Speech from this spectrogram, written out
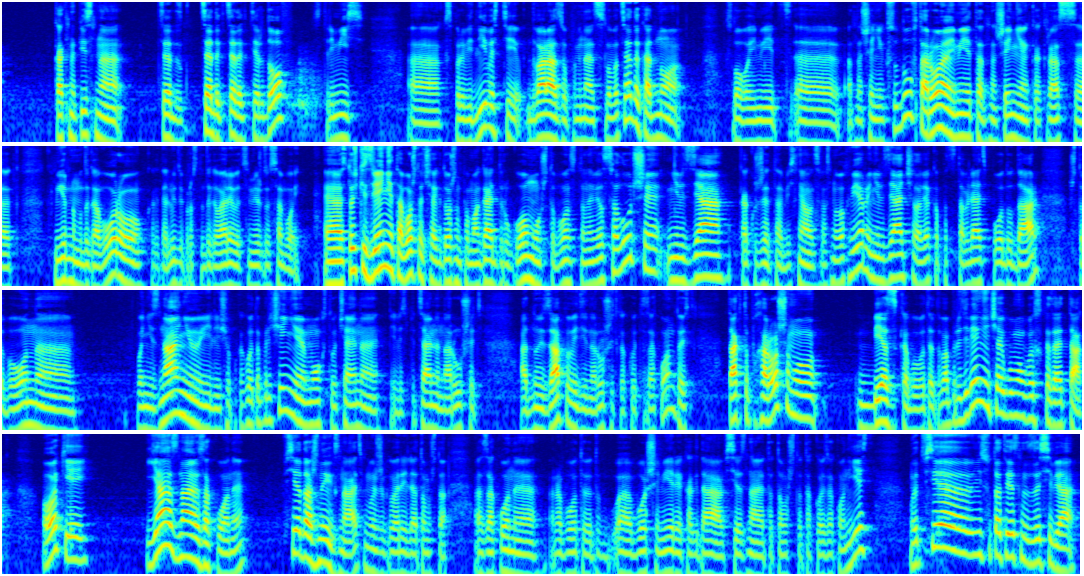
как написано «цедек, цедек, цедек тердов», «стремись э, к справедливости». Два раза упоминается слово «цедек». Одно слово имеет э, отношение к суду, второе имеет отношение как раз к мирному договору, когда люди просто договариваются между собой. Э, с точки зрения того, что человек должен помогать другому, чтобы он становился лучше, нельзя, как уже это объяснялось в основах веры, нельзя человека подставлять под удар, чтобы он э, по незнанию или еще по какой-то причине мог случайно или специально нарушить одну из заповедей, нарушить какой-то закон. То есть так-то по-хорошему, без как бы, вот этого определения, человек бы мог бы сказать так, окей, я знаю законы, все должны их знать. Мы же говорили о том, что законы работают в э, большей мере, когда все знают о том, что такой закон есть. Вот все несут ответственность за себя.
